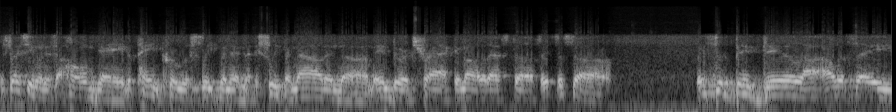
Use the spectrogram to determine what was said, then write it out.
especially when it's a home game. The paint crew is sleeping in, sleeping out in the um, indoor track and all of that stuff. It's just uh, it's a big deal. I, I would say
